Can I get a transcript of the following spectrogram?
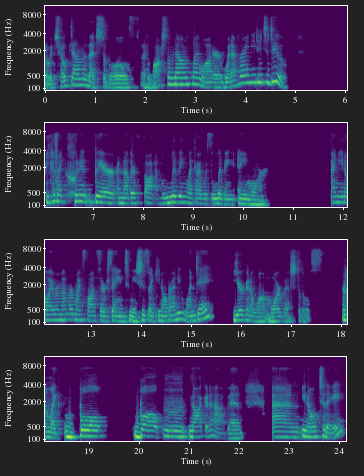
I would choke down the vegetables. I'd wash them down with my water, whatever I needed to do, because I couldn't bear another thought of living like I was living anymore. And, you know, I remember my sponsor saying to me, she's like, you know, Brandee, one day you're going to want more vegetables. And I'm like, bull, bull, mm, not going to happen. And, you know, today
